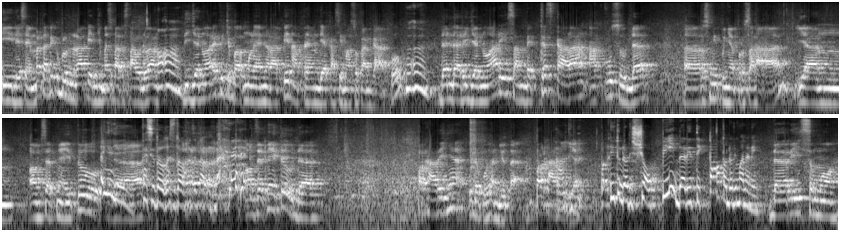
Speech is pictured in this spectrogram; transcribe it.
di Desember tapi aku belum nerapin cuma sebatas tahu doang. Mm-mm. Di Januari aku coba mulai nerapin apa yang dia kasih masukan ke aku. Mm-mm. Dan dari Januari sampai ke sekarang aku sudah eh, resmi punya perusahaan yang omsetnya itu Eh, iya, iya, udah- kasih tahu, kasih tahu, kasih tahu. omsetnya itu udah per harinya udah puluhan juta per, hari, ya Per- Itu dari Shopee, dari TikTok atau dari mana nih? dari semua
